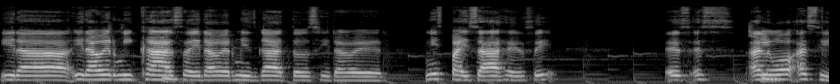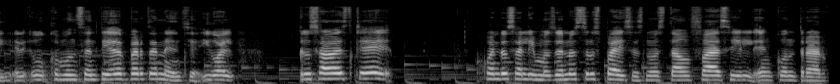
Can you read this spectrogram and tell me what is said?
ir a, ir a ver mi casa, ir a ver mis gatos, ir a ver mis paisajes, ¿sí? Es, es algo así, como un sentido de pertenencia. Igual, tú sabes que cuando salimos de nuestros países no es tan fácil encontrar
